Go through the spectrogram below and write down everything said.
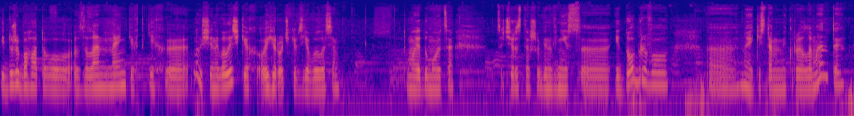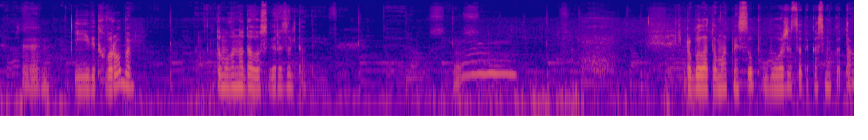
І дуже багато зелененьких, таких, е, ну ще невеличких огірочків з'явилося. Тому я думаю, це, це через те, що він вніс е, і добриво, е, ну, якісь там мікроелементи. е, і від хвороби, тому воно дало свій результат. Робила томатний суп. Боже, це така смакота.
